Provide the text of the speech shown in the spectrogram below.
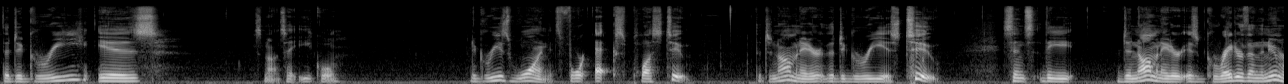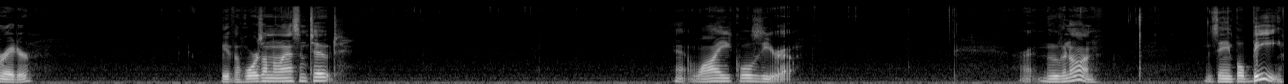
The degree is, let's not say equal, degree is 1. It's 4x plus 2. The denominator, the degree is 2. Since the denominator is greater than the numerator, we have a horizontal asymptote at y equals 0. All right, moving on. Example B,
